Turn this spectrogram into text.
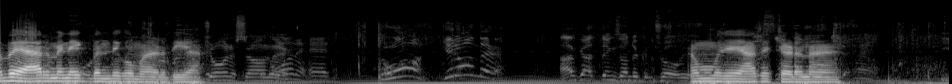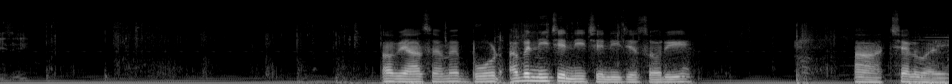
अबे यार, मैंने एक बंदे को मार दिया। हम मुझे यहाँ से चढ़ना है। अब यहाँ से हमें बोर्ड, अबे नीचे नीचे नीचे सॉरी हाँ चल भाई।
